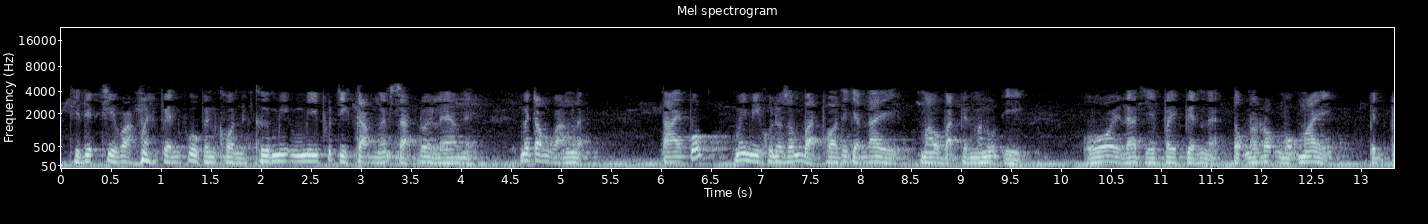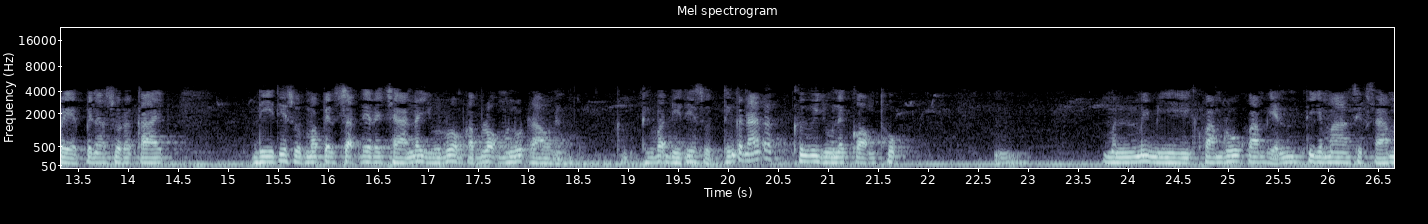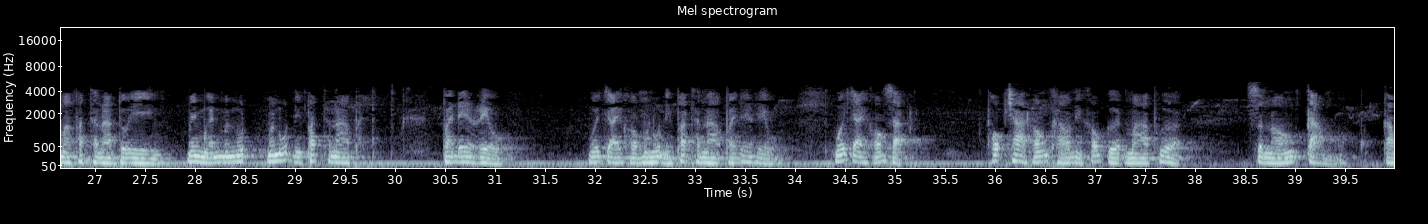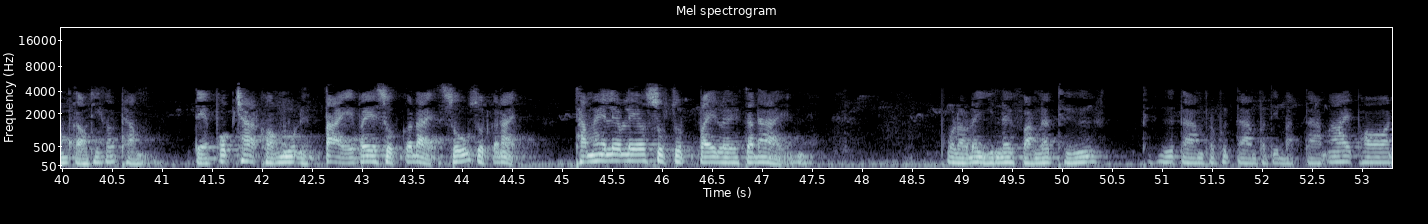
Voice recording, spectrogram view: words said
ที่ที่ว่าไม่เป็นผู้เป็นคน คือมีมีพฤติกรรมเหมือนสัตว์ด้วยแล้วเนี่ย ไม่ต้องหวังแหละตายปุ๊บไม่มีคุณสมบัติพอที่จะได้มาบัติเป็นมนุษย์อีก โอ้ยแล้วจะไปเป็นน่ะตกนรกหมกไหมเป็นเปรตเป็นอสุรกาย ดีที่สุดมาเป็นสัตว์เดรัจฉานได้อยู่ร่วมกับโลกมนุษย์เราเนี่ย ถือว่าดีที่สุด ถึงขนาดก็คืออยู่ในกองทุกข์มันไม่มีความรู้ความเห็นที่จะมาศึกษามาพัฒนาตัวเอง ไม่เหมือนมนุษย์ มนุษย์นี่พัฒนาไปได้เร็ว หัวใจของมนุษย์นี่พัฒนาไปได้เร็ว หัวใจของสัตว์ภพชาติของเขาเนี่ยเขาเกิดมาเพื่อสนองกรรมกรรมเก่าที่เขาทำแต่ภพชาติของมนุษย์เนี่ยไต่ไปสุดก็ได้ สูงสุดก็ได้ทำให้เร็วๆสุดๆไปเลยก็ได้ พวกเราได้ยินได้ฟังแล้วถือ ถือตามประพฤติตามปฏิบัติตามอ้ายพร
